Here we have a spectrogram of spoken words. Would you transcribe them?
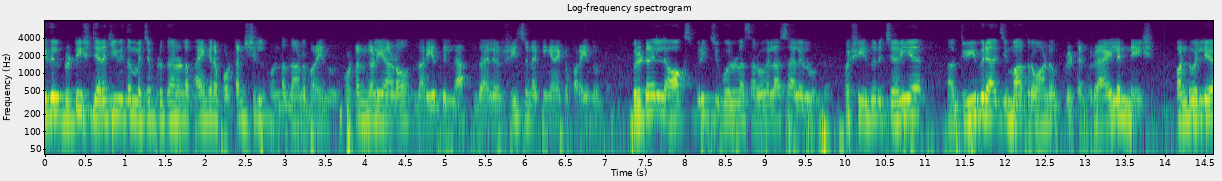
ഇതിൽ ബ്രിട്ടീഷ് ജനജീവിതം മെച്ചപ്പെടുത്താനുള്ള ഭയങ്കര പൊട്ടൻഷ്യൽ ഉണ്ടെന്നാണ് പറയുന്നത്. പൊട്ടൻ കളിയാണോ എന്നറിയത്തില്ല. എന്തായാലും ഋഷി സുനക് ഇങ്ങനെയൊക്കെ പറയുന്നുണ്ട്. ബ്രിട്ടനിൽ ഓക്സ്ബ്രിഡ്ജ് പോലുള്ള സർവകലാശാലകളുണ്ട്. പക്ഷേ ഇതൊരു ചെറിയ ദ്വീപ് രാജ്യം മാത്രമാണ് ബ്രിട്ടൻ. ഒരു ഐലൻഡ് നേഷൻ പണ്ട് വലിയ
